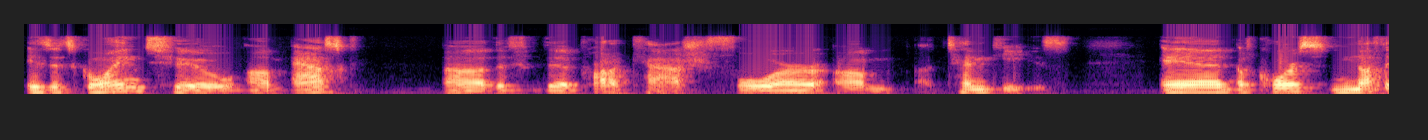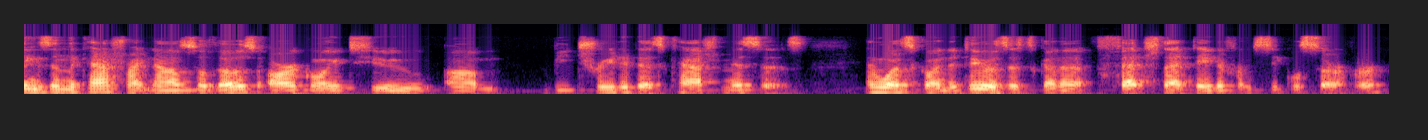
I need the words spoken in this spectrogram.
is it's going to um, ask uh, the, the product cache for um, 10 keys. And of course, nothing's in the cache right now, so those are going to um, be treated as cache misses. And what it's going to do is it's going to fetch that data from SQL Server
